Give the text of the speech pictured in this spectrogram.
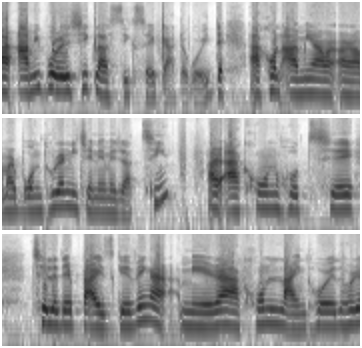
আর আমি পড়েছি ক্লাস সিক্সের ক্যাটাগরিতে এখন আমি আর আমার বন্ধুরা নিচে নেমে যাচ্ছি। আর এখন হচ্ছে ছেলেদের প্রাইজ গিভিং আর মেয়েরা এখন লাইন ধরে ধরে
